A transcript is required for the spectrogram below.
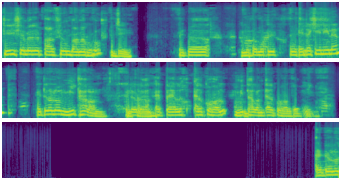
তিরিশ এম এর পারফিউম বানাবো। জি। এটা মোটামুটি এটা কি নিলেন? এটা হলো মিথালন। এটা হলো। একটা অ্যালকোহল মিথালন অ্যালকোহল। এটা হলো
